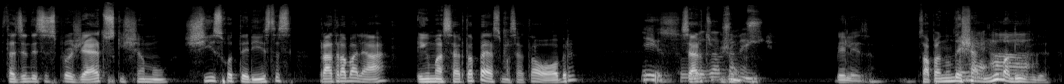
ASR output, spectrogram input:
está dizendo esses projetos que chamam X roteiristas para trabalhar em uma certa peça, uma certa obra. Isso, certo? exatamente. Juntos. Beleza. Só para não deixar Sim, nenhuma a... dúvida.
